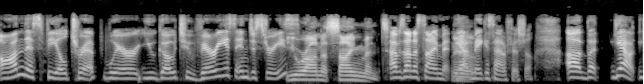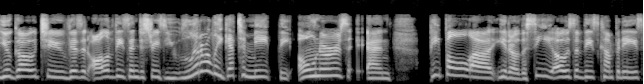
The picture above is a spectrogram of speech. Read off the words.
on this field trip where you go to various industries. You were on assignment. I was on assignment. Yeah, yeah make it sound official. Uh, but yeah, you go to visit all of these industries. You literally get to meet the owners and people, uh, you know, the CEOs of these companies,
